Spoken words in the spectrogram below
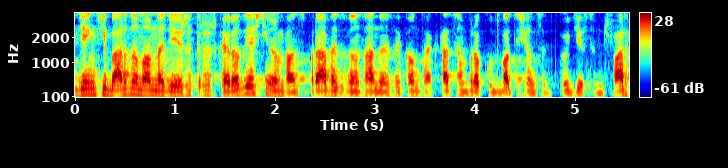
dzięki bardzo. Mam nadzieję, że troszeczkę rozjaśniłem Wam sprawy związane z kontraktacją w roku 2024.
